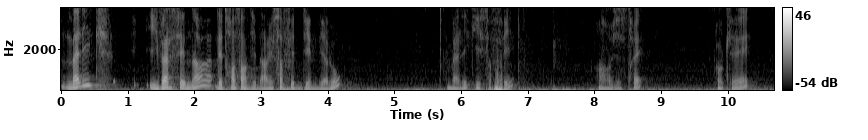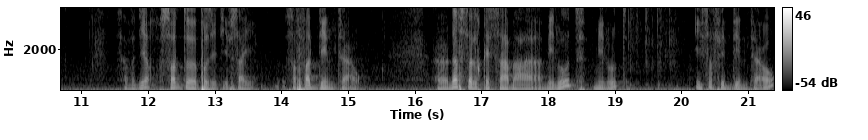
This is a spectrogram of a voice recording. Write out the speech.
Malik, il verse les 300 dinars. Il s'affait din dialo. Malik, il s'affait. Enregistré. OK. Ça veut dire solde positif. Ça y est. صفى الدين تاعو نفس القصة مع ميلود ميلود يصفي الدين تاعو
